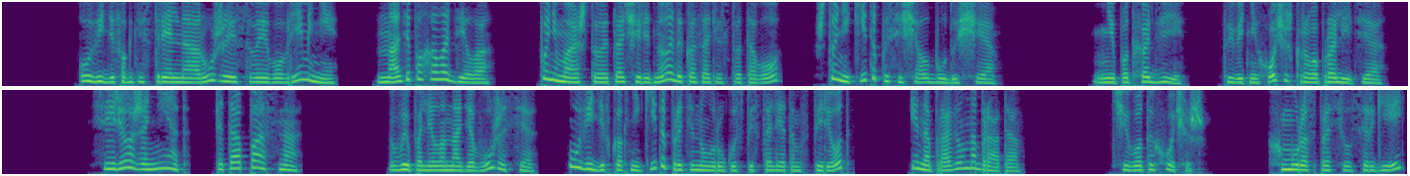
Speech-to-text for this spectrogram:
Увидев огнестрельное оружие из своего времени, Надя похолодела, понимая, что это очередное доказательство того, что Никита посещал будущее. «Не подходи, ты ведь не хочешь кровопролития?» «Сережа, нет, это опасно!» Выпалила Надя в ужасе, увидев, как Никита протянул руку с пистолетом вперед и направил на брата. «Чего ты хочешь?» Хмуро спросил Сергей,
